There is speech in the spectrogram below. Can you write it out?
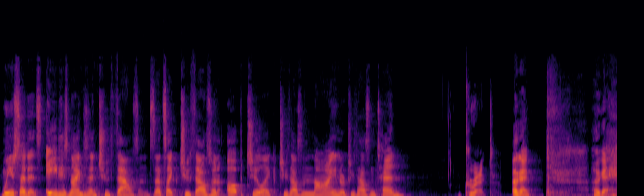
when you said it's 80s, 90s, and 2000s. That's like 2000 up to like 2009 or 2010. Correct. Okay. Okay.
